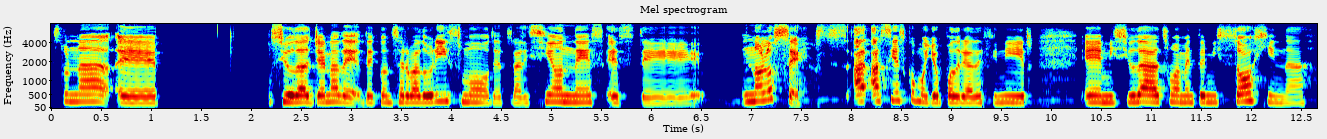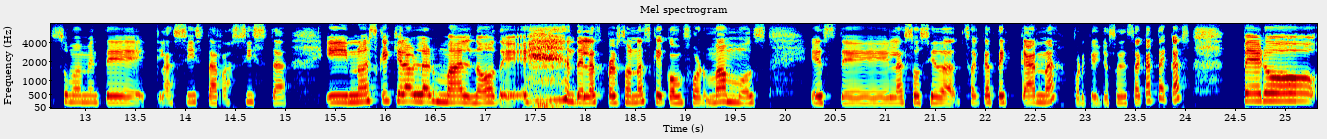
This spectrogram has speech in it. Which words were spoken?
es una ciudad llena de, de, conservadurismo, de tradiciones, este, no lo sé, así es como yo podría definir eh, mi ciudad, sumamente misógina, sumamente clasista, racista, y no es que quiera hablar mal, ¿no? De, de las personas que conformamos este, la sociedad zacatecana, porque yo soy de Zacatecas, pero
